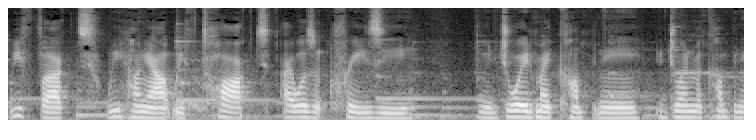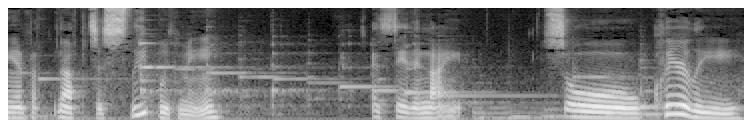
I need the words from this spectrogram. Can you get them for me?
We fucked. We hung out. We've talked. I wasn't crazy. You enjoyed my company. Joined my company enough to sleep with me and stay the night. So clearly,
